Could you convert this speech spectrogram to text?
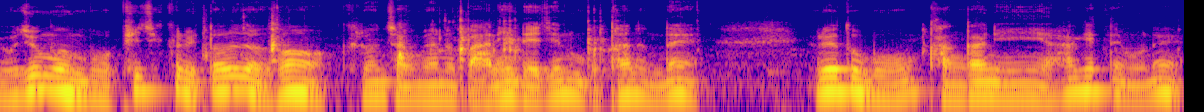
요즘은 뭐 피지컬이 떨어져서 그런 장면을 많이 내지는 못하는데 그래도 뭐 간간히 하기 때문에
